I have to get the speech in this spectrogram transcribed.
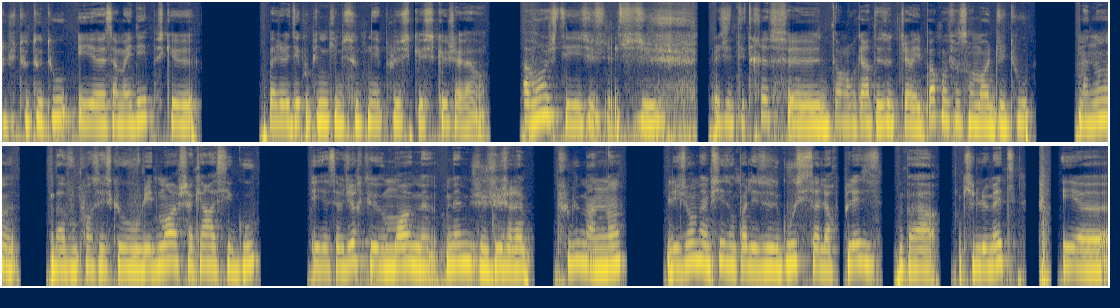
du tout, tout, tout. Et euh, ça m'a aidé parce que bah, j'avais des copines qui me soutenaient plus que ce que j'avais avant. Avant, j'étais j'étais très euh, dans le regard des autres, j'avais pas confiance en moi du tout. Maintenant, euh, bah, vous pensez ce que vous voulez de moi, chacun a ses goûts. Et ça veut dire que moi, même, je jugerai plus maintenant les gens, même s'ils n'ont pas les autres goûts, si ça leur plaise, bah, qu'ils le mettent. Et euh,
